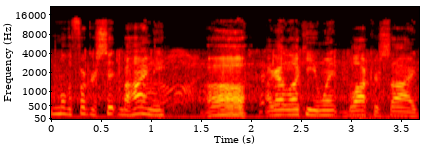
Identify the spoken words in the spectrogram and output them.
Motherfucker sitting behind me. Oh, I got lucky he went blocker side.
